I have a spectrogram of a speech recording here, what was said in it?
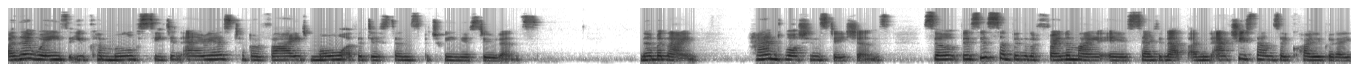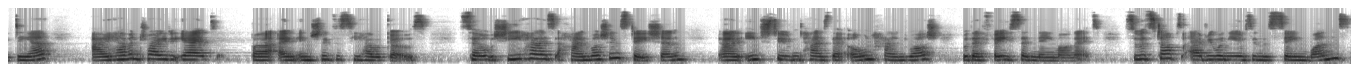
Are there ways that you can move seating areas to provide more of a distance between your students? Number nine, hand washing stations. So, this is something that a friend of mine is setting up, and it actually sounds like quite a good idea. I haven't tried it yet, but I'm interested to see how it goes. So, she has a hand washing station, and each student has their own hand wash with their face and name on it. So, it stops everyone using the same ones,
